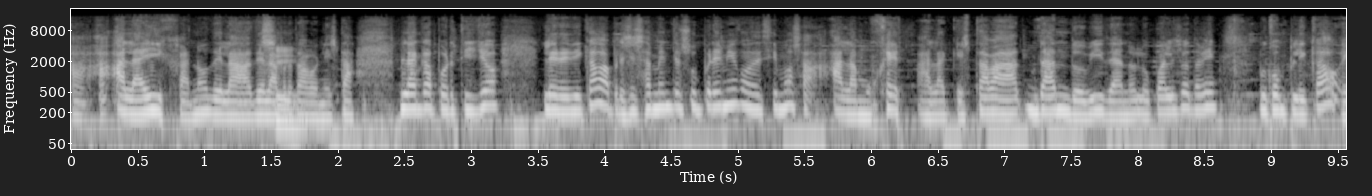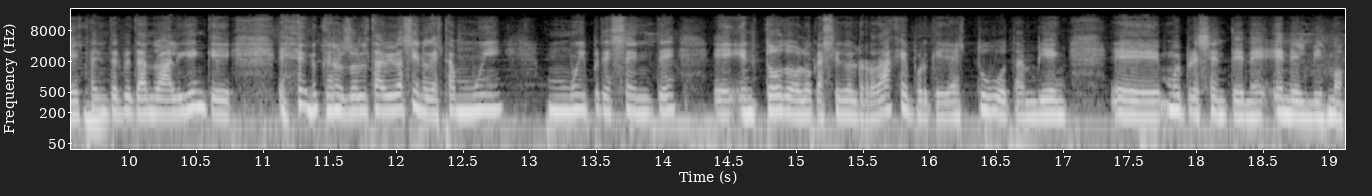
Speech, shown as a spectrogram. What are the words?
a, a- a la hija ¿no? de la, de la Sí. Protagonista. Blanca Portillo le dedicaba precisamente su premio, como decimos, a, a la mujer, a la que estaba dando vida, ¿no? Lo cual eso también muy complicado, ¿eh? está interpretando a alguien que, que no solo está viva, sino que está muy, muy presente eh, en todo lo que ha sido el rodaje, porque ella estuvo también eh, muy presente en, en el mismo.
